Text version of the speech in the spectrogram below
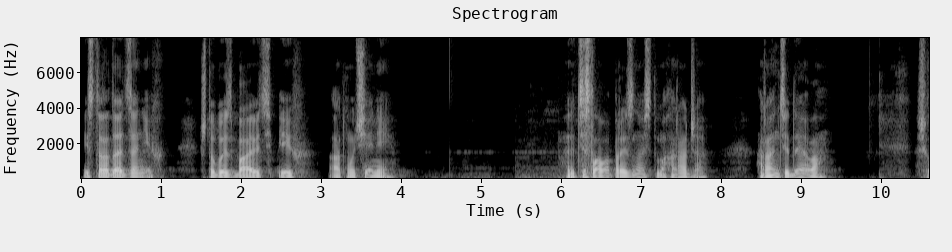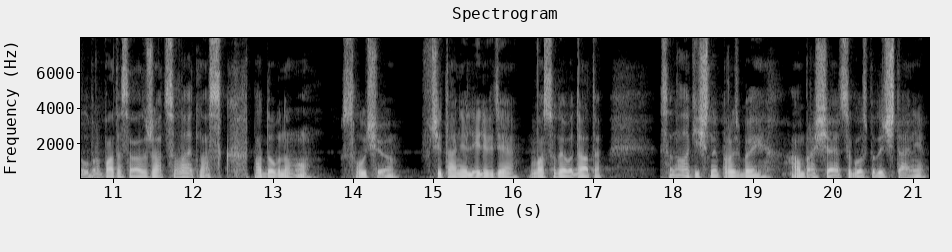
и страдать за них, чтобы избавить их от мучений. Эти слова произносит Махараджа Ранти Дева. Шилбрупада сразу же отсылает нас к подобному случаю в читании Лили, где Васудева Дата с аналогичной просьбой обращаются к Господу читания.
